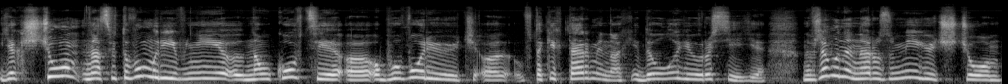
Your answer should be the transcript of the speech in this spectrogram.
Якщо на світовому рівні е, науковці е, обговорюють е, в таких термінах ідеологію Росії, невже вони не розуміють, що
